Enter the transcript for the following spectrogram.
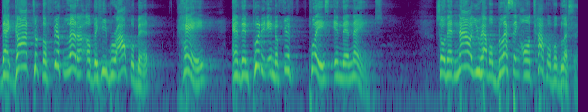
that God took the fifth letter of the Hebrew alphabet, Hey, and then put it in the fifth place in their names. So that now you have a blessing on top of a blessing.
